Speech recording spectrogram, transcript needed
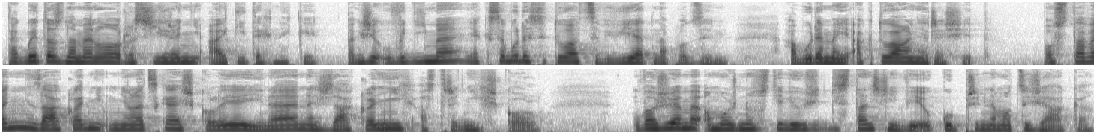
tak by to znamenalo rozšíření IT techniky. Takže uvidíme, jak se bude situace vyvíjet na podzim a budeme ji aktuálně řešit. Postavení základní umělecké školy je jiné než základních a středních škol. Uvažujeme o možnosti využít distanční výuku při nemoci žáka.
